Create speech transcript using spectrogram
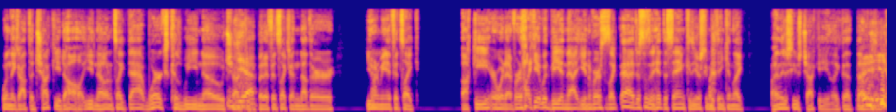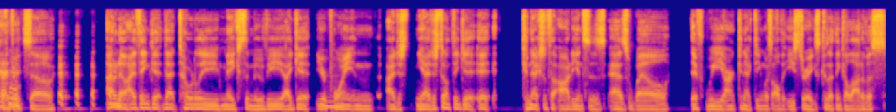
when they got the Chucky doll, you know, and it's like that works because we know Chucky. Yeah. But if it's like another, you know what I mean? If it's like Bucky or whatever, like it would be in that universe, it's like, eh, it just doesn't hit the same because you're just gonna be thinking like, Why didn't they just use Chucky? Like that, that would Yeah. perfect. So I don't know. I think that, that totally makes the movie. I get your Mhm. point, and I just yeah, I just don't think it, it connects with the audiences as well if we aren't connecting with all the Easter eggs. Because I think a lot of us,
